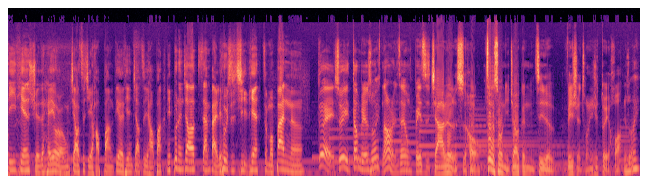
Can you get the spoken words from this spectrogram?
第一天学着黑幼龙叫自己好棒，第二天叫自己好棒，你不能叫三百六十几天，怎么办呢？对，所以当别人说哪有人在用杯子加热的时候，这个时候你就要跟你自己的。vision 重新去对话，你说哎，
